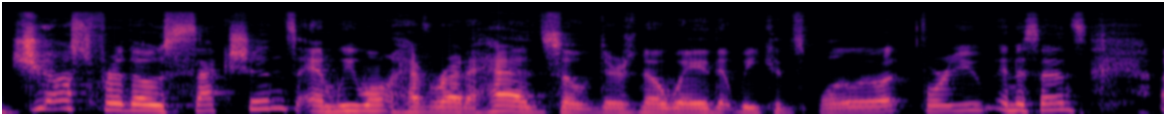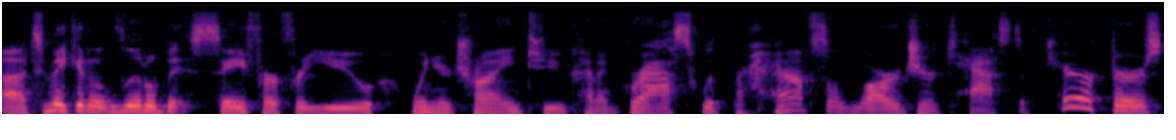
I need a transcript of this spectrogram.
just for those sections, and we won't have read ahead, so there's no way that we could spoil it for you in a sense, uh, to make it a little bit safer for you when you're trying to kind of grasp with perhaps a larger cast of characters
